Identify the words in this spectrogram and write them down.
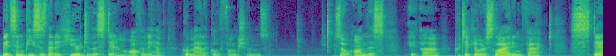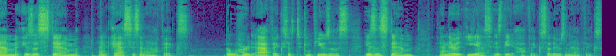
bits and pieces that adhere to the stem. Often they have grammatical functions. So on this uh, particular slide, in fact, stem is a stem and s is an affix. The word affix, just to confuse us, is a stem, and there es is the affix. So there's an affix.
